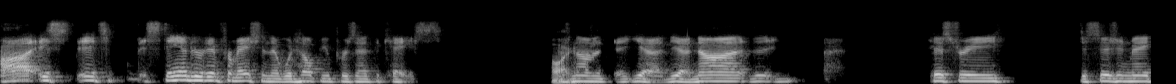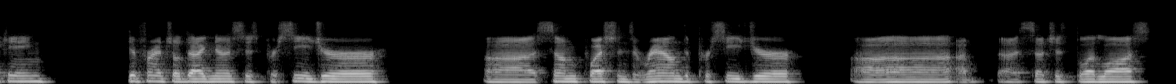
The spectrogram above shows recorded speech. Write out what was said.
Uh, it's it's standard information that would help you present the case. Oh, not, yeah, yeah, not the history, decision making, differential diagnosis, procedure, uh, some questions around the procedure, uh, uh, such as blood loss.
